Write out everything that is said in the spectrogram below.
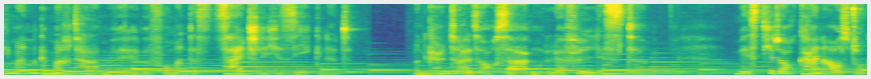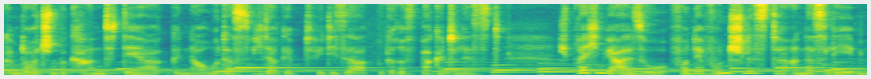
die man gemacht haben will, bevor man das Zeitliche segnet. Man könnte also auch sagen Löffelliste. Mir ist jedoch kein Ausdruck im Deutschen bekannt, der genau das wiedergibt wie dieser Begriff Bucketlist. Sprechen wir also von der Wunschliste an das Leben.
